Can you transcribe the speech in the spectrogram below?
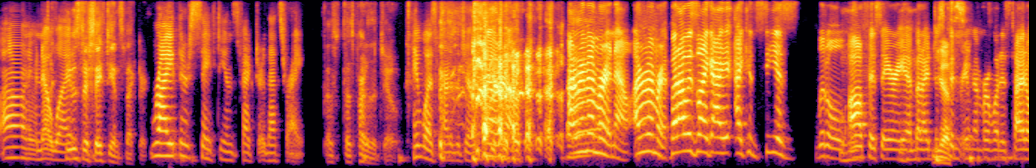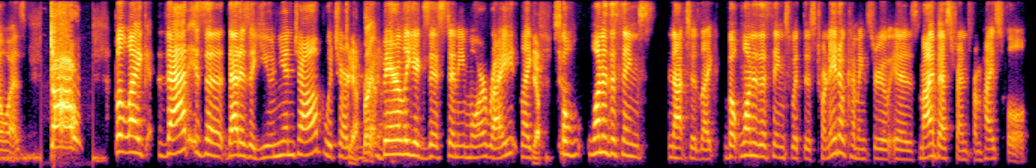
i don't even know what He was their safety inspector. right their safety inspector that's right That's that's part of the joke. it was part of the joke no, no, no. I remember it now. I remember it. But I was like, I I could see his little Mhm. office area, Mhm. but I just Yes. couldn't remember what his title was. Don't! But like that is a that is a union job, which are Yeah. Right. barely exist anymore, right? Like Yep. so one of the things, not to like, but one of the things with this tornado coming through is my best friend from high school,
